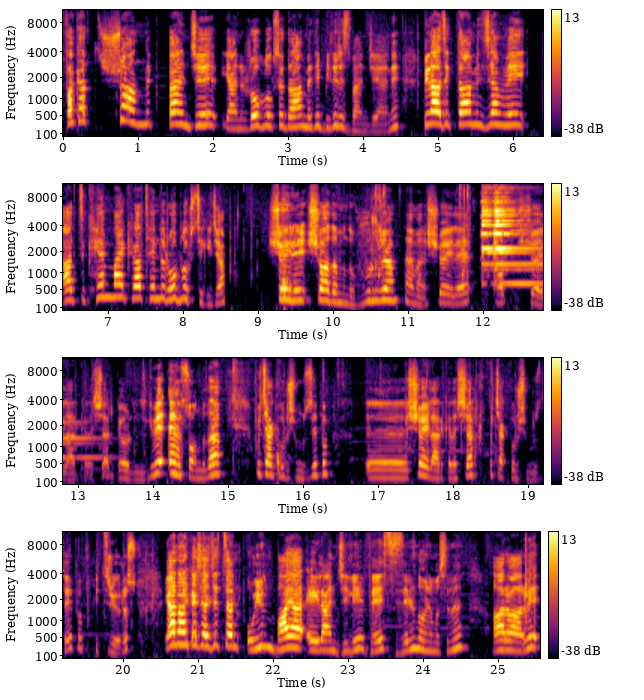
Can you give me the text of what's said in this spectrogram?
Fakat şu anlık bence yani Roblox'a devam edebiliriz bence yani. Birazcık devam edeceğim ve artık hem Minecraft hem de Roblox çekeceğim. Şöyle şu adamı da vuracağım. Hemen şöyle hop şöyle arkadaşlar gördüğünüz gibi en sonunda da bıçak vuruşumuzu yapıp şöyle arkadaşlar bıçak vuruşumuzu da yapıp bitiriyoruz. Yani arkadaşlar cidden oyun baya eğlenceli ve sizlerin oynamasını harbi harbi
